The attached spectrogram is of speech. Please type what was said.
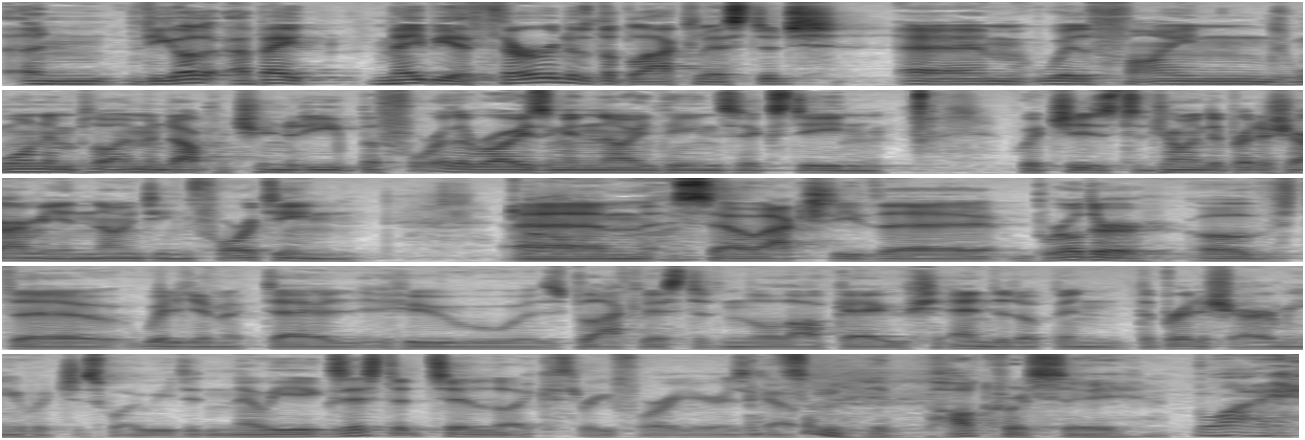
and the other about maybe a third of the blacklisted um, will find one employment opportunity before the rising in 1916 which is to join the British Army in 1914 um, so actually the brother of the William McDowell who was blacklisted in the lockout ended up in the British Army which is why we didn't know he existed till like three four years ago Some hypocrisy. Why?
